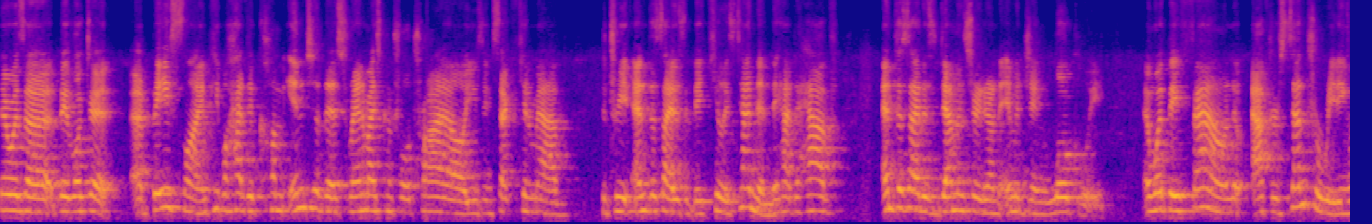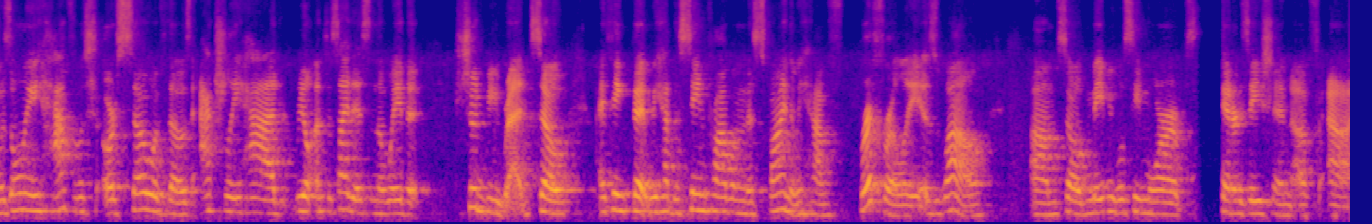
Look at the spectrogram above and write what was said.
there was a they looked at at baseline. People had to come into this randomized controlled trial using secukinumab to treat enthesitis of the achilles tendon. They had to have enthesitis demonstrated on imaging locally. And what they found after central reading was only half or so of those actually had real enthesitis in the way that should be read. So i think that we have the same problem in the spine that we have peripherally as well. Um, so maybe we'll see more standardization of uh,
